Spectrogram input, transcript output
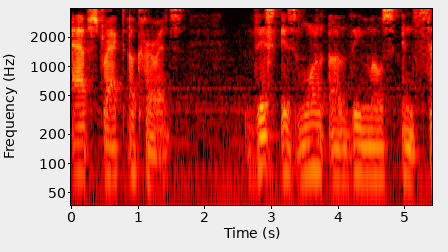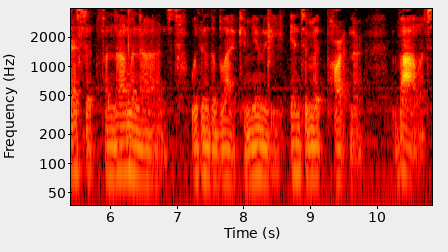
abstract occurrence. This is one of the most incessant phenomenons within the black community intimate partner violence.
